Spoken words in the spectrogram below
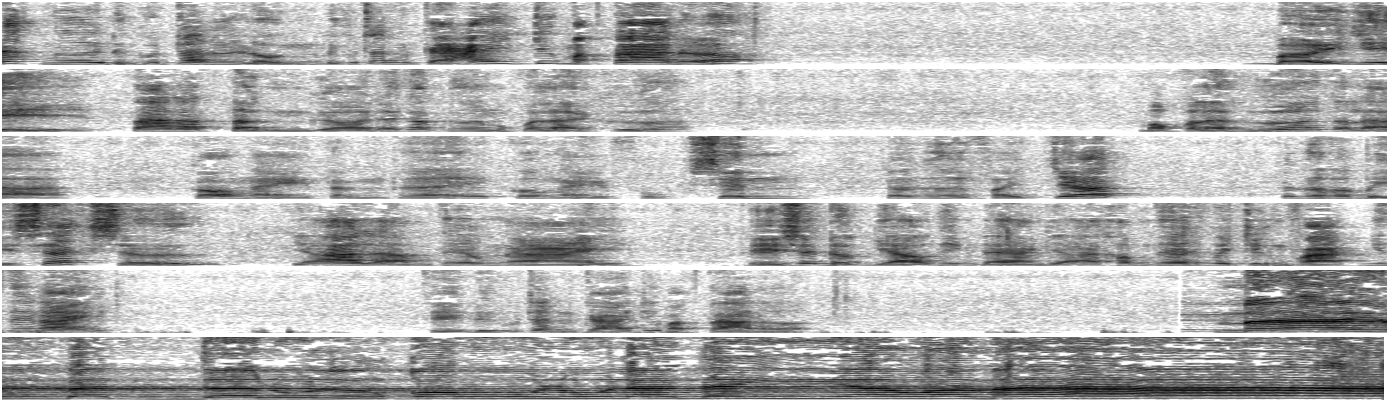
các ngươi đừng có tranh luận đừng có tranh cãi trước mặt ta nữa bởi vì ta đã từng gửi đến các ngươi một cái lời hứa một cái lời hứa đó là có ngày tận thế có ngày phục sinh các ngươi phải chết các ngươi phải bị xét xử và ai làm theo ngài thì sẽ được vào thiên đàng và ai không thể phải trừng phạt như thế này thì đừng có tranh cãi trước mặt ta nữa ما يبدل القول لدي وما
